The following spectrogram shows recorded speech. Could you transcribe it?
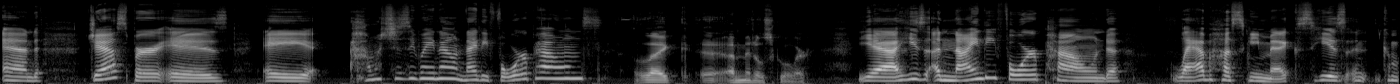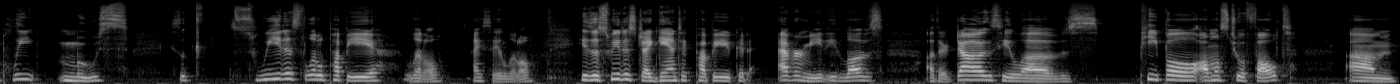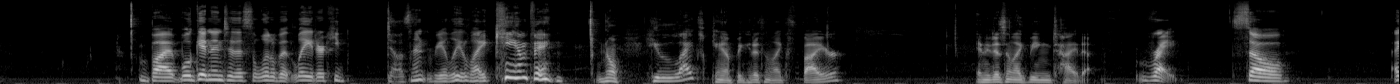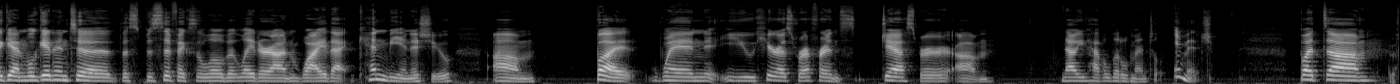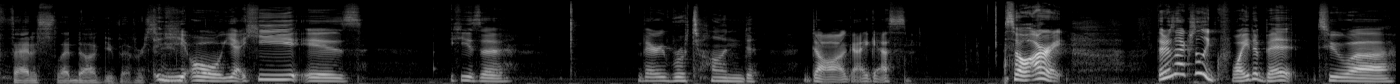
And Jasper is a. How much does he weigh now? 94 pounds? Like uh, a middle schooler. Yeah, he's a 94 pound lab husky mix. He is a complete moose. He's the sweetest little puppy. Little, I say little. He's the sweetest gigantic puppy you could ever meet. He loves other dogs. He loves people almost to a fault. Um, but we'll get into this a little bit later. He doesn't really like camping. No, he likes camping. He doesn't like fire, and he doesn't like being tied up. Right. So, again, we'll get into the specifics a little bit later on why that can be an issue. Um, but when you hear us reference Jasper, um, now you have a little mental image. But, um, The fattest sled dog you've ever seen. ye- oh, yeah, he is, he's a very rotund dog, I guess. So, all right. There's actually quite a bit to uh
